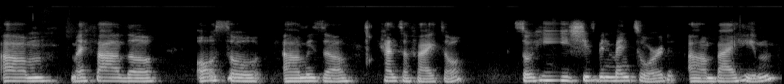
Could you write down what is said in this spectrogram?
Um, my father also um, is a cancer fighter, so he she's been mentored um, by him.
